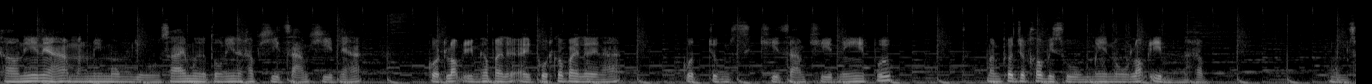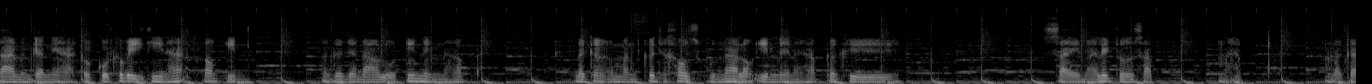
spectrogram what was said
คราวนี้เนี่ยฮะ มันมีมุมอยู่ซ้ายมือตรงนี้นะครับ ขีด 3 ขีดเนี่ยฮะ กดล็อกอินเข้าไปเลยไอ้กดเข้าไปเลยนะฮะ กดจุ่มขีด 3 ขีดนี้ปุ๊บมันก็จะเข้าไปสู่เมนูล็อกอินนะครับมุมซ้ายเหมือนกันเนี่ยฮะก็กดเข้าไปอีกทีนะฮะล็อกอินมันก็จะดาวน์โหลดนิดนึงนะครับ แล้วก็มันก็จะเข้าสู่หน้าล็อกอินเลยนะครับ ก็คือ ใส่หมายเลขโทรศัพท์นะครับแล้วก็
